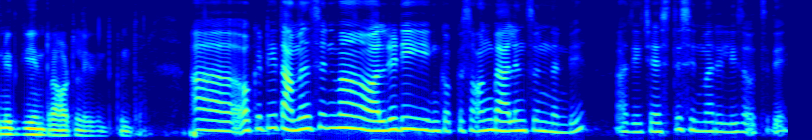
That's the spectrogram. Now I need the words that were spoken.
మీదకి ఏం రావటం లేదు కొంత. ఆ, ఒకటి తమిళ సినిమా ఆల్రెడీ ఇంకొక సాంగ్ బ్యాలెన్స్ ఉందండి. అది చేస్తే సినిమా రిలీజ్ అవుతుంది.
